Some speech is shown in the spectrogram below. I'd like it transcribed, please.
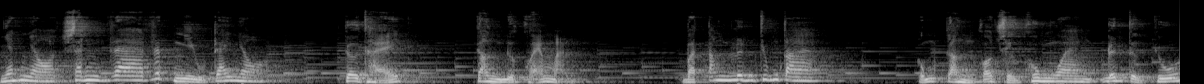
nhánh nho sanh ra rất nhiều trái nho cơ thể cần được khỏe mạnh và tâm linh chúng ta cũng cần có sự khôn ngoan đến từ Chúa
